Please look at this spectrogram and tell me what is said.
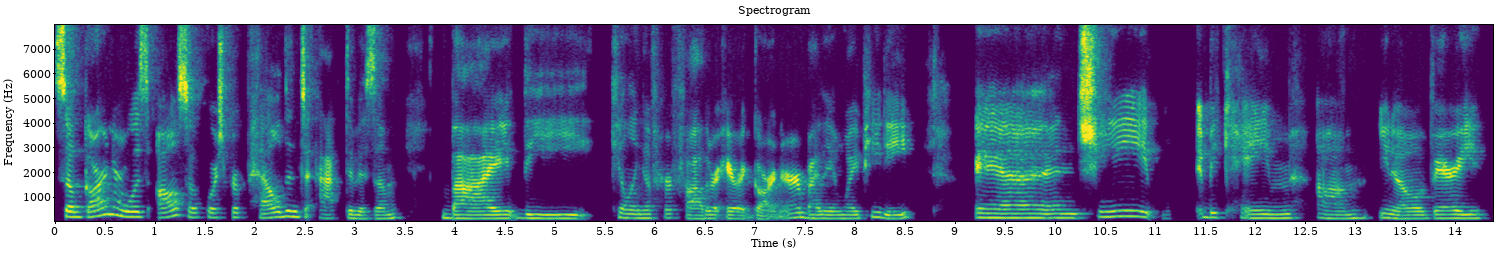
so Garner was also, of course, propelled into activism by the killing of her father, Eric Garner, by the NYPD, and she became, um, you know, very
